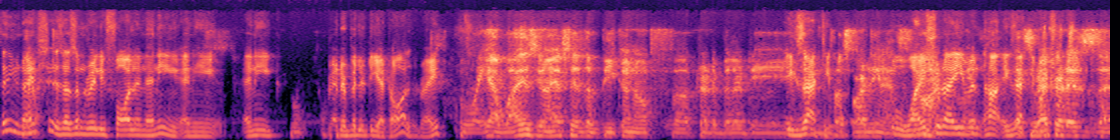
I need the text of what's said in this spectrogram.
the united Yeah. states doesn't really fall in any any any credibility at all right Well, yeah, why is United States the beacon of uh, credibility? Exactly. Trustworthiness. Why Not. should I even? Huh, Its exactly. Should- record is uh,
